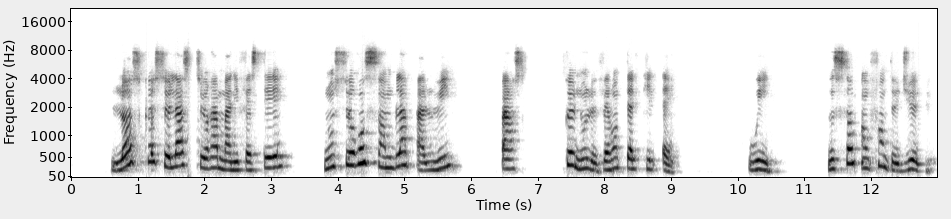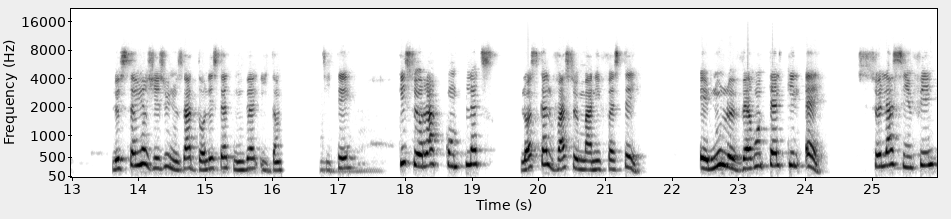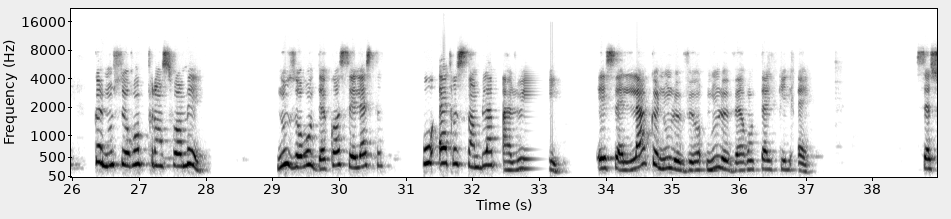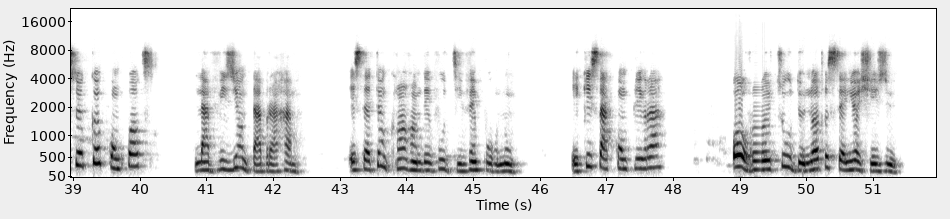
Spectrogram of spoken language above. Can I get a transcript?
lorsque cela sera manifesté, nous serons semblables à lui parce que nous le verrons tel qu'il est. Oui, nous sommes enfants de Dieu. Le Seigneur Jésus nous a donné cette nouvelle identité qui sera complète lorsqu'elle va se manifester. Et nous le verrons tel qu'il est. Cela signifie que nous serons transformés. Nous aurons des corps célestes pour être semblables à lui. Et c'est là que nous le, verrons, tel qu'il est. C'est ce que comporte la vision d'Abraham. Et c'est un grand rendez-vous divin pour nous et qui s'accomplira au retour de notre Seigneur Jésus,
